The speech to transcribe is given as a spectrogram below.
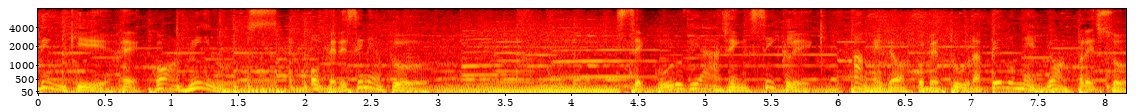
Link Record News. Oferecimento. Seguro Viagem Ciclic. A melhor cobertura pelo melhor preço.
